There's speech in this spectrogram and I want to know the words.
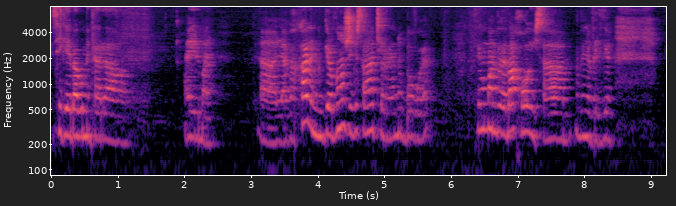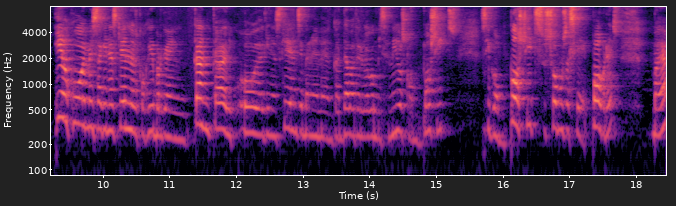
sí que va a comenzar a, a ir mal. La, caja del micrófono sí que está chirreando un poco, ¿eh? Tengo un mando debajo y está haciendo fricción. Y el juego de mesa Kineskin lo escogí porque me encanta el juego de Kineskin, siempre me encantaba hacerlo con mis amigos, con posits. Sí, con posits, somos así de pobres, ¿vale?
